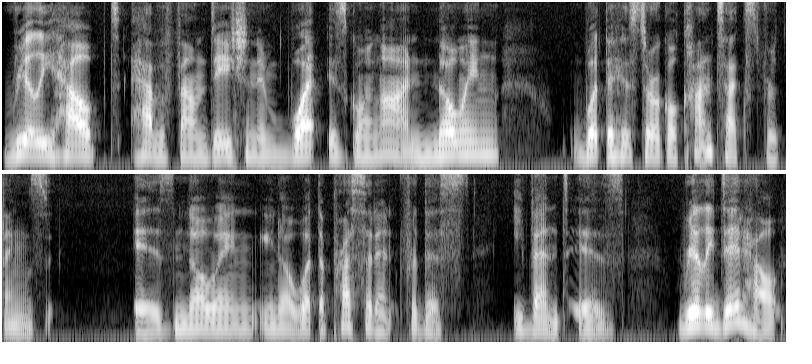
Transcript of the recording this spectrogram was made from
really helped have a foundation in what is going on knowing what the historical context for things is, knowing, you know, what the precedent for this event is, really did help.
